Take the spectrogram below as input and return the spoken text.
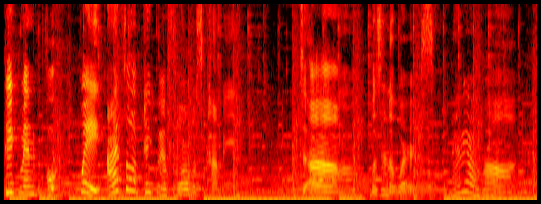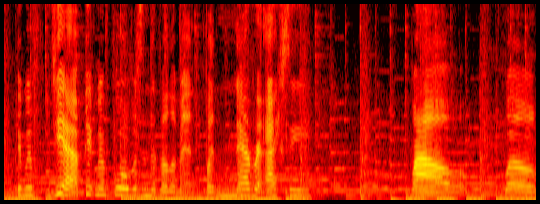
Pikmin 4. Wait, I thought Pikmin 4 was coming. Um, was in the works. Maybe I'm wrong. Pikmin, yeah, Pikmin 4 was in development, but never actually. Wow. Well,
